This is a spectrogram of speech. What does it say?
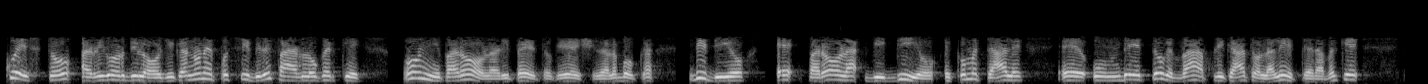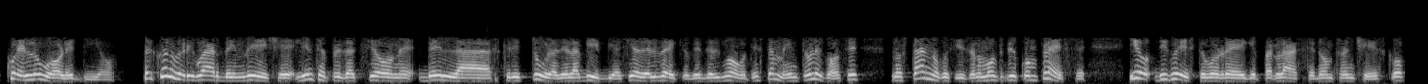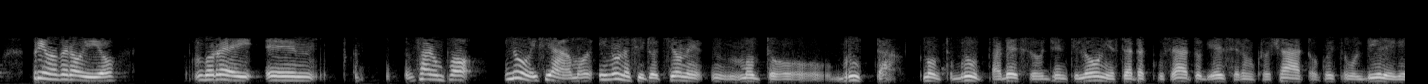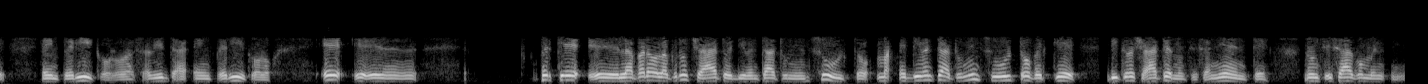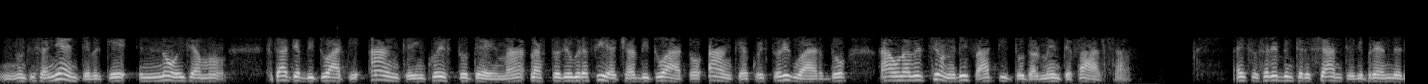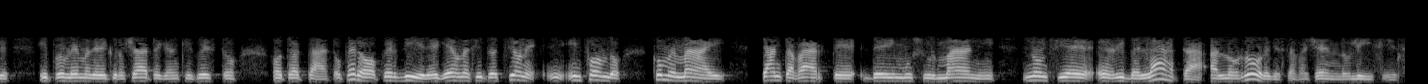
Questo, a rigor di logica, non è possibile farlo perché Ogni parola, ripeto, che esce dalla bocca di Dio è parola di Dio e come tale è un detto che va applicato alla lettera perché quello vuole Dio. Per quello che riguarda invece l'interpretazione della scrittura della Bibbia, sia del Vecchio che del Nuovo Testamento, le cose non stanno così, sono molto più complesse. Io di questo vorrei che parlasse Don Francesco, prima però io vorrei eh, fare un po' noi siamo in una situazione mm, molto brutta, molto brutta. Adesso Gentiloni è stato accusato di essere un crociato, questo vuol dire che è in pericolo, la sua vita è in pericolo. E, eh, perché eh, la parola crociato è diventato un insulto, ma è diventato un insulto perché di crociate non si sa niente, non si sa, come, non si sa niente perché noi siamo stati abituati anche in questo tema, la storiografia ci ha abituato anche a questo riguardo a una versione dei fatti totalmente falsa. Adesso sarebbe interessante riprendere il problema delle crociate, che anche questo ho trattato, però per dire che è una situazione, in fondo, come mai tanta parte dei musulmani non si è ribellata all'orrore che sta facendo l'ISIS?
